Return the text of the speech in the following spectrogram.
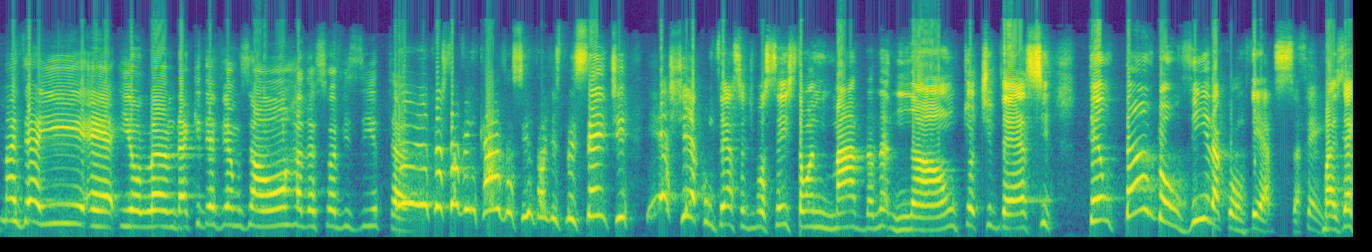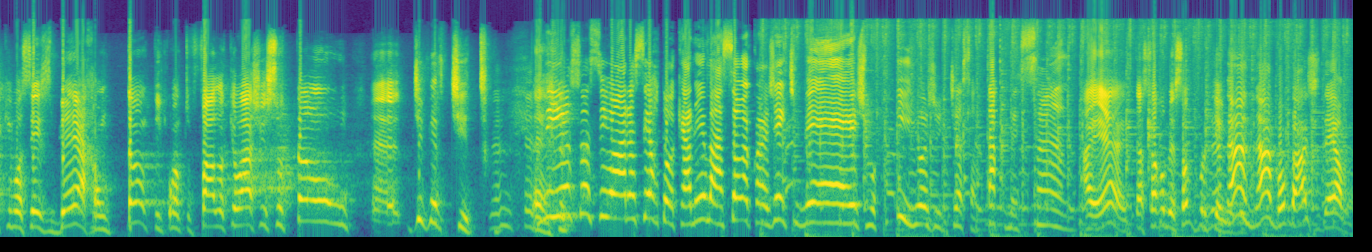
Mas aí, é, Yolanda, que devemos a honra da sua visita. Eu estava em casa assim, tão displicente, e achei a conversa de vocês tão animada, né? Não que eu tivesse tentando ouvir a conversa, Sei. mas é que vocês berram tanto enquanto falam que eu acho isso tão é, divertido. É. Nisso a senhora acertou, que a animação é com a gente mesmo. E hoje o dia só tá começando. Ah, é? Tá só começando por quê? Não, não, bobagem dela.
